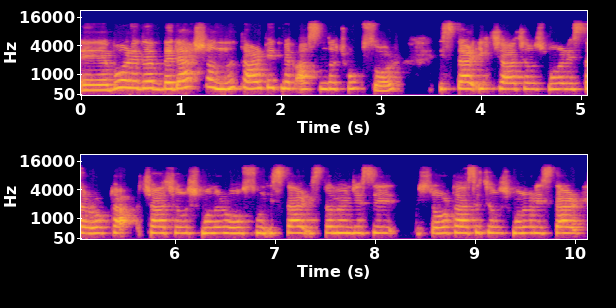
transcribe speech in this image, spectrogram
E, bu arada Bedehşan'ı tarif etmek aslında çok zor. İster ilk çağ çalışmaları, ister orta çağ çalışmaları olsun, ister İslam öncesi işte Orta Asya çalışmaları, ister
